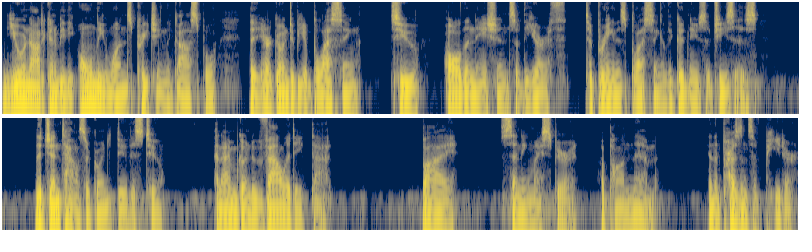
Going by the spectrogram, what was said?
You are not going to be the only ones preaching the gospel that are going to be a blessing to all the nations of the earth to bring this blessing of the good news of Jesus. The Gentiles are going to do this too. And I'm going to validate that by sending my spirit upon them in the presence of Peter,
